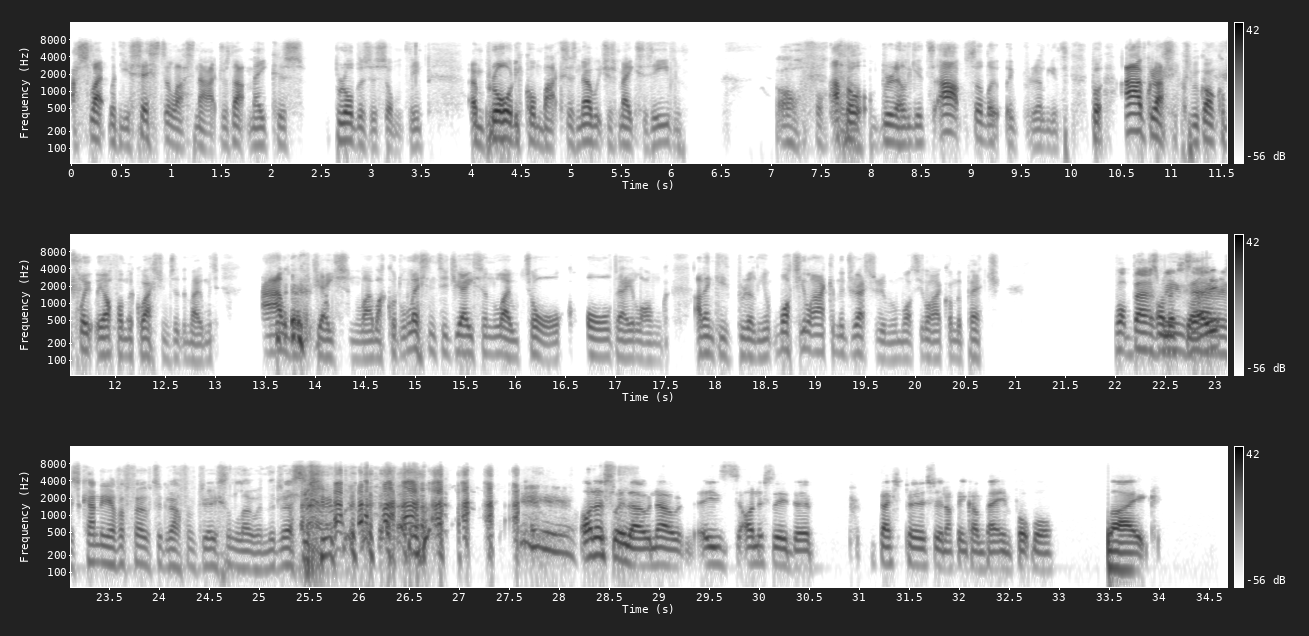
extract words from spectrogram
I slept with your sister last night. Does that make us brothers or something? And Brody come back says, No, it just makes us even. Oh, fuck. I thought brilliant, absolutely brilliant. But I've got to because we've gone completely off on the questions at the moment. I love Jason Lowe. I could listen to Jason Lowe talk all day long. I think he's brilliant. What's he like in the dressing room and what's he like on the pitch? What Bez means Honestly, there is, can he have a photograph of Jason Lowe in the dressing room? honestly, though, no, he's honestly the best person I think I've met in football. Like,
